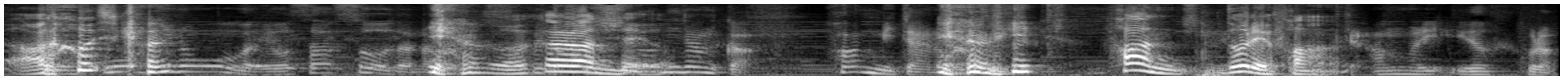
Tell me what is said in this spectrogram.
顎しか、の方が良さそうだな。や、わからんだよ。後ろにフなんか、ファンみたいなのがついてるァン、どれファン？あんまり、ほら。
